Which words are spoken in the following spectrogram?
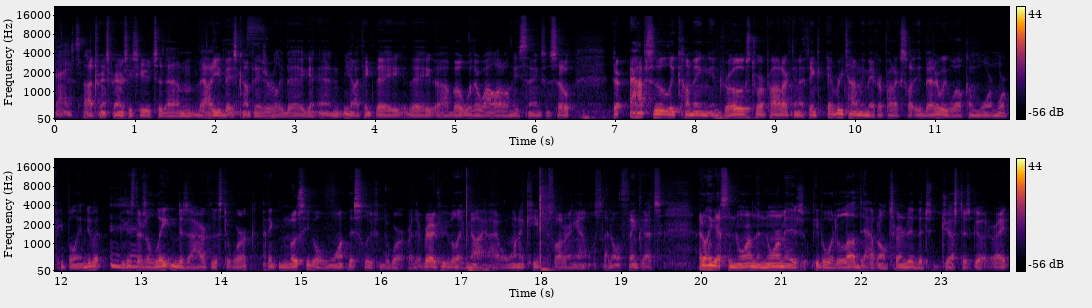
Right. Uh, transparency is huge to them. Value based companies are really big, and, and you know I think they they uh, vote with their wallet on these things, and so they're absolutely coming in droves to our product. And I think every time we make our product slightly better, we welcome more and more people into it Mm-hmm. because there's a latent desire for this to work. I think most people want this solution to work. Right? There are very few people like no, I, I want to keep slaughtering animals. I don't think that's I don't think that's the norm. The norm is people would love to have an alternative that's just as good, right?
